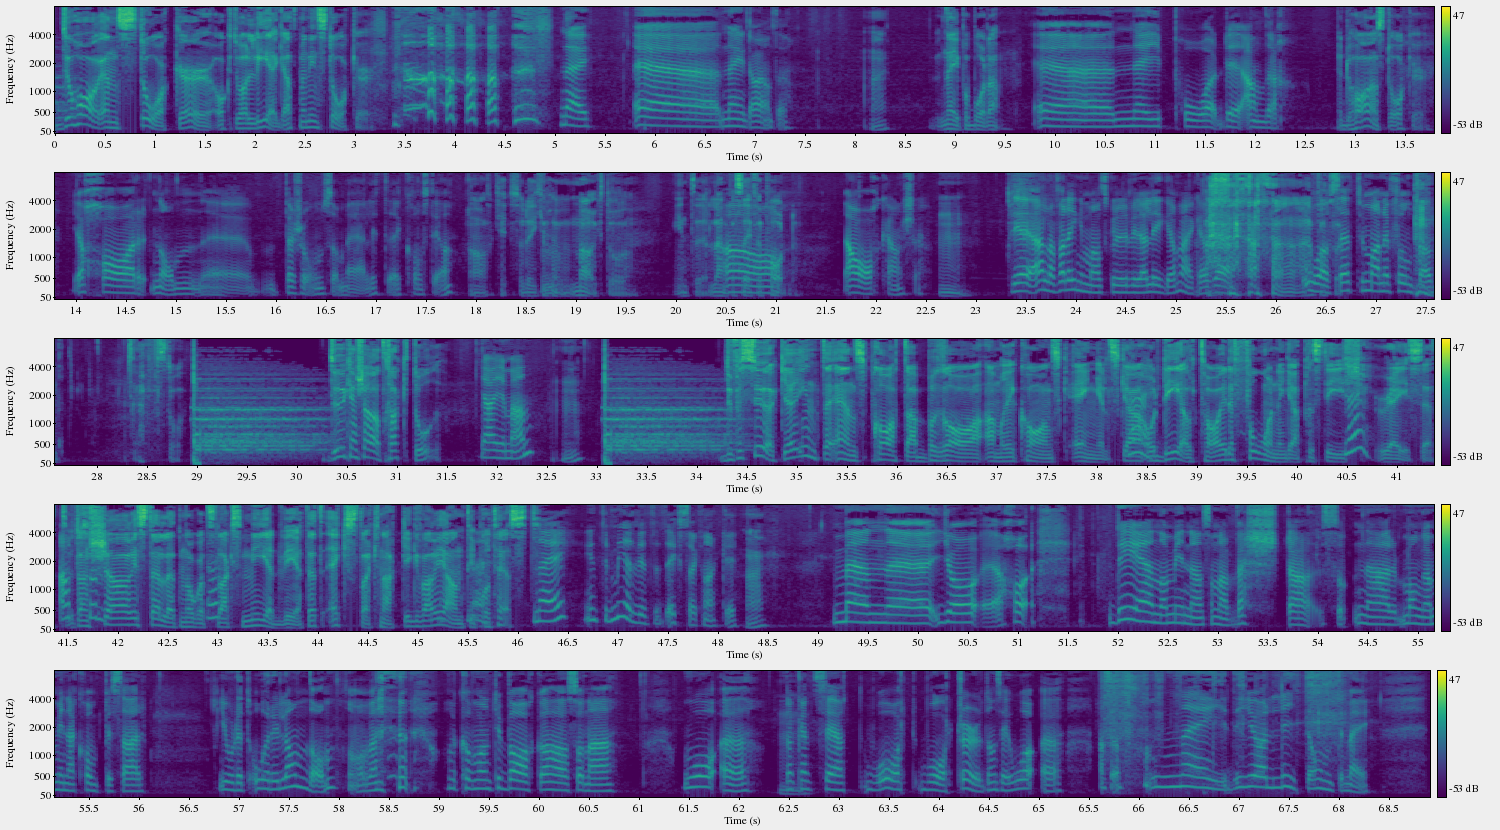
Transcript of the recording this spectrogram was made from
Du har en stalker och du har legat med din stalker. Nej. Eh, nej, det har jag inte. Nej, Nej på båda. Eh, nej på det andra. Du har en stalker. Jag har någon eh, person som är lite konstig. Ja, Ja, okej, Så det är kanske mörkt och inte lämpar sig för podd. ja kanske. Det är i alla fall ingen man skulle vilja ligga med kan jag säga. Oavsett hur man är funtad. Jag förstår. Du kan köra traktor. Jajamän. Du försöker inte ens prata bra amerikansk engelska Nej. och delta i det fåniga prestige-racet. Utan kör istället något slags medvetet extra knackig variant i protest. Nej, inte medvetet extra knackig. Nej. Men eh, jag har... Det är en av mina såna värsta... Så, när många av mina kompisar gjorde ett år i London. Som var väl, och då kommer de tillbaka och har såna... Water. De kan inte säga att wat- water, de säger water. Alltså, nej, det gör lite ont i mig.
